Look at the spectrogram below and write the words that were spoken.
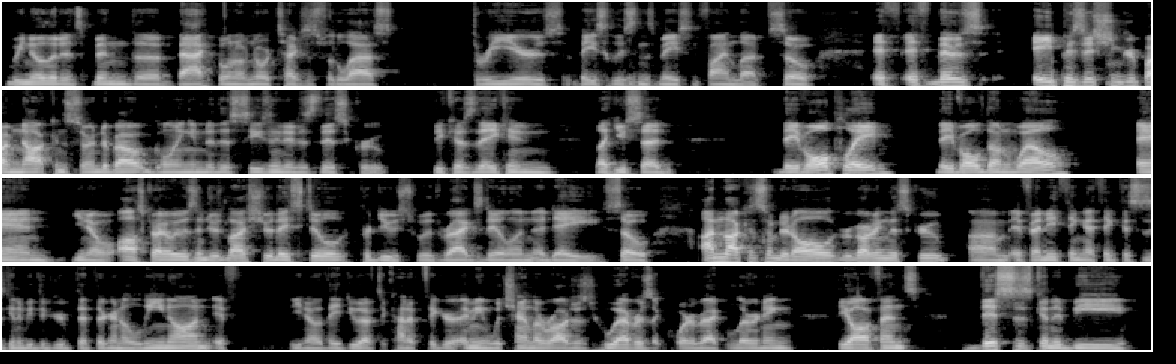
we know that it's been the backbone of North Texas for the last three years, basically since Mason Fine left. So if if there's a position group I'm not concerned about going into this season, it is this group because they can, like you said, they've all played, they've all done well, and you know Oscar Adaway was injured last year. They still produced with Ragsdale and Adeyi. So I'm not concerned at all regarding this group. Um, if anything, I think this is going to be the group that they're going to lean on if you know they do have to kind of figure. I mean, with Chandler Rogers, whoever's at quarterback, learning the offense this is going to be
